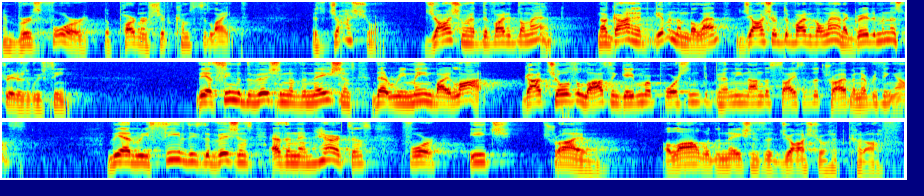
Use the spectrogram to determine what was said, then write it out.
In verse 4, the partnership comes to light. It's Joshua. Joshua had divided the land. Now, God had given them the land. Joshua divided the land, a great administrator, as we've seen. They had seen the division of the nations that remained by lot. God chose the lots and gave them a portion depending on the size of the tribe and everything else. They had received these divisions as an inheritance for each tribe, along with the nations that Joshua had cut off.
